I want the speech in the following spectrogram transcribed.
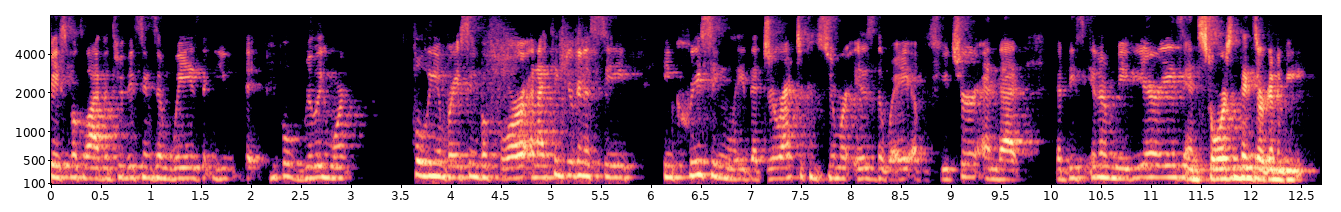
Facebook Live and through these things in ways that you that people really weren't fully embracing before. And I think you're going to see increasingly that direct to consumer is the way of the future and that that these intermediaries and stores and things are going to be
